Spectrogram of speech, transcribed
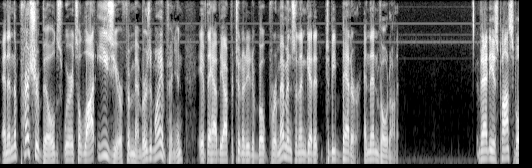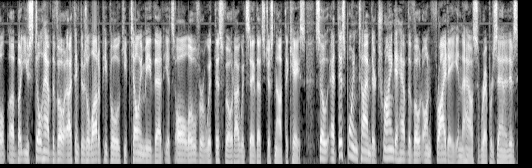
and then the pressure builds, where it's a lot easier for members, in my opinion, if they have the opportunity to vote for amendments and then get it to be better, and then vote on it. That is possible, uh, but you still have the vote. I think there's a lot of people who keep telling me that it's all over with this vote. I would say that's just not the case. So at this point in time, they're trying to have the vote on Friday in the House of Representatives.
